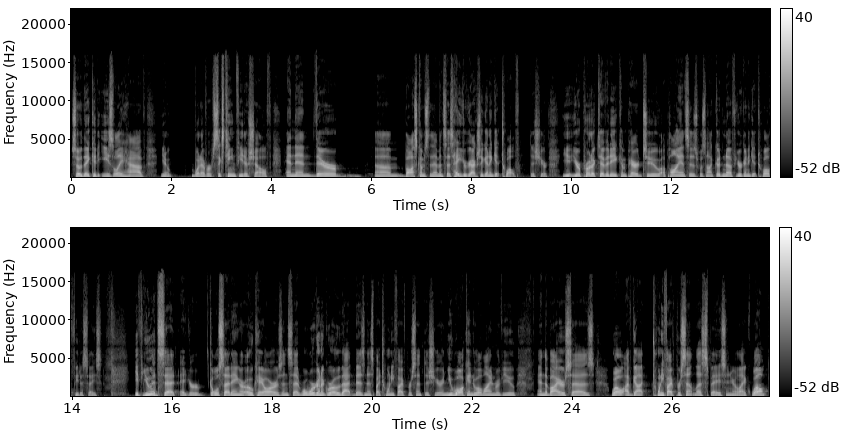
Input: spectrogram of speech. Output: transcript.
So they could easily have, you know, whatever, 16 feet of shelf, and then their um, boss comes to them and says, "Hey, you're actually going to get 12 this year. Y- your productivity compared to appliances was not good enough. You're going to get 12 feet of space." If you had set at your goal setting or OKRs and said, "Well, we're going to grow that business by 25% this year," and you walk into a line review, and the buyer says, "Well, I've got 25% less space," and you're like, "Well."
